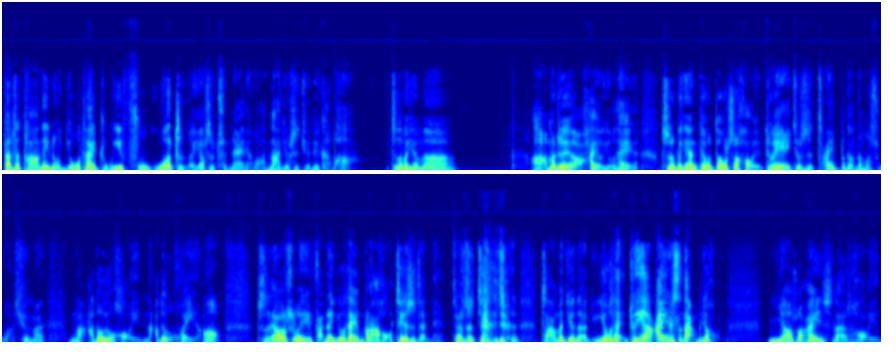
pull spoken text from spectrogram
但是他那种犹太主义复国者要是存在的话，那就是绝对可怕，知道不，行啊？俺们这个还有犹太人，直播间都都是好人，对，就是咱也不能那么说，兄弟们，哪都有好人，哪都有坏人啊。只要说，反正犹太人不咋好，这是真的，这是这这，咱们就那犹太，对呀，爱因斯坦不就好？你要说爱因斯坦是好人，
